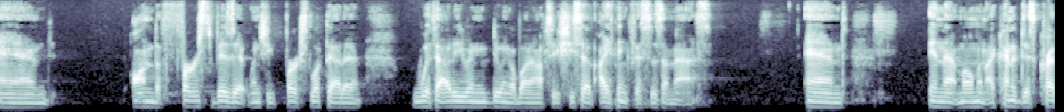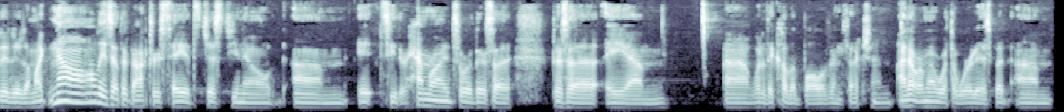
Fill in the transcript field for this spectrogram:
and on the first visit when she first looked at it without even doing a biopsy she said i think this is a mass and in that moment, I kind of discredited. I'm like, no, all these other doctors say it's just, you know, um, it's either hemorrhoids or there's a there's a a um, uh, what do they call the ball of infection? I don't remember what the word is, but um,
